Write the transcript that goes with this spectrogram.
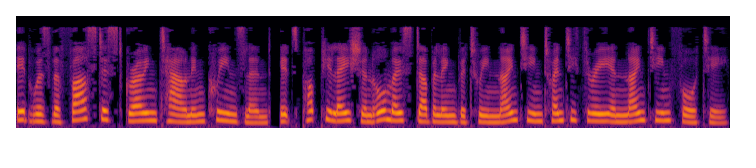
It was the fastest growing town in Queensland, its population almost doubling between 1923 and 1940.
